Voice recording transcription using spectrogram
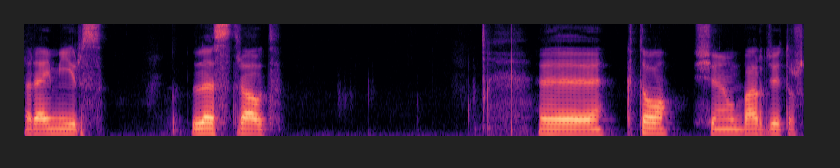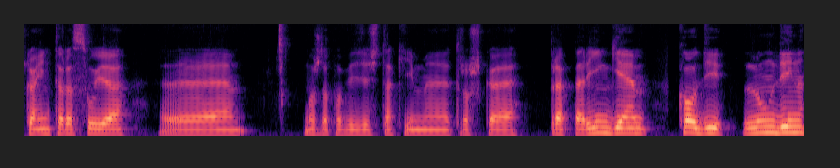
Reymirs, Lestraud. Y, kto się bardziej troszkę interesuje, y, można powiedzieć takim troszkę preparingiem, Cody Lundin.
